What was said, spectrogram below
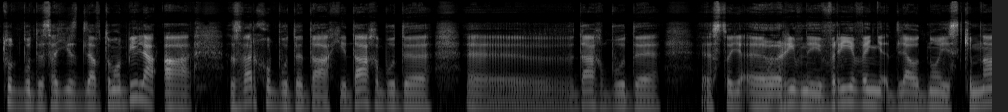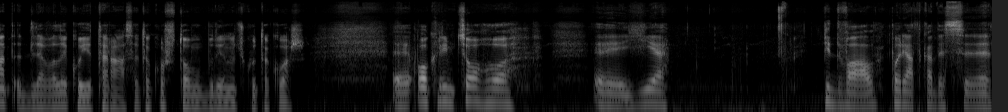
тут буде заїзд для автомобіля, а зверху буде дах. І дах буде, е, дах буде е, стоя, рівний в рівень для одної з кімнат для великої тераси. Також в тому будиночку також. Окрім цього, є підвал, порядка десь е,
